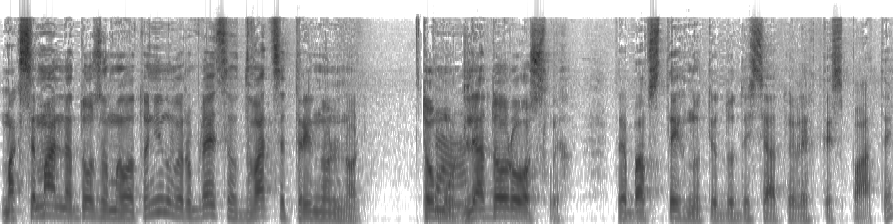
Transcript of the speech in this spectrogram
Максимальна доза мелатоніну виробляється в 23.00. Тому Так. для дорослих треба встигнути до 10-ї лягти спати.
